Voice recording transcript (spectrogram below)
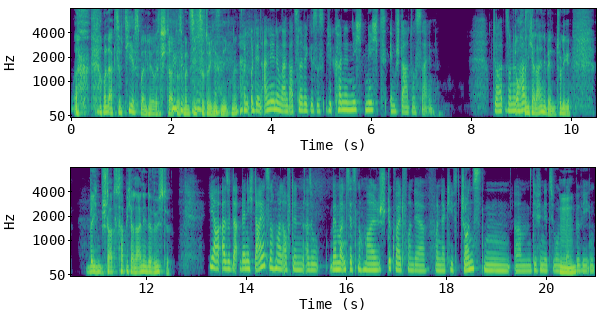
und akzeptierst meinen höheren Status. Man sieht es natürlich jetzt nicht. Ne? Und, und in Anlehnung an Watzlawick ist es, wir können nicht nicht im Status sein. Du, Doch, wenn ich alleine bin, entschuldige. Welchen Status habe ich alleine in der Wüste? Ja, also da, wenn ich da jetzt nochmal auf den, also wenn wir uns jetzt nochmal ein Stück weit von der von der Keith Johnston ähm, Definition mhm. wegbewegen.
